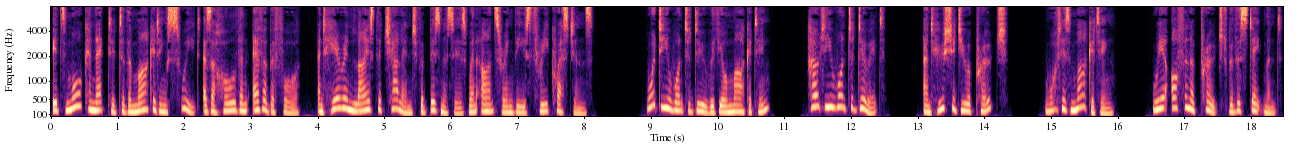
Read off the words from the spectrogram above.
It's more connected to the marketing suite as a whole than ever before, and herein lies the challenge for businesses when answering these three questions. What do you want to do with your marketing? How do you want to do it? And who should you approach? What is marketing? We are often approached with the statement,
